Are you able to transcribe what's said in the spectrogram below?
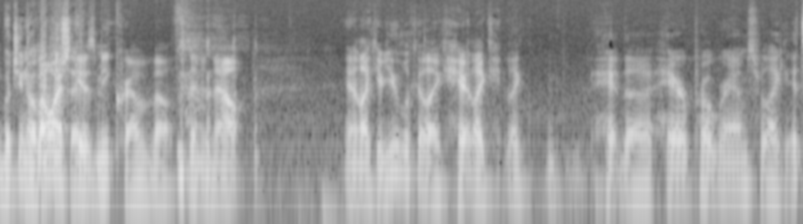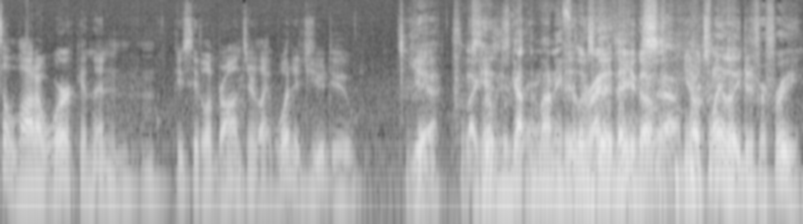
but you know, my like you wife said, gives me crap about thinning out. And like if you look at like hair like like ha- the hair programs for like it's a lot of work and then Mm-hmm. you see LeBron's and you're like what did you do? yeah, Some like soap his, he's got the money. it for the looks right good. There you go. Yeah. You know, it's funny did it for free.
